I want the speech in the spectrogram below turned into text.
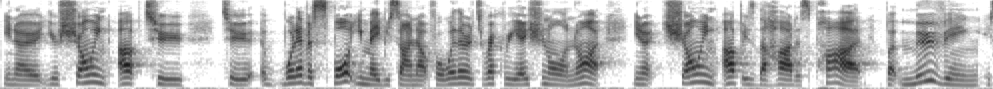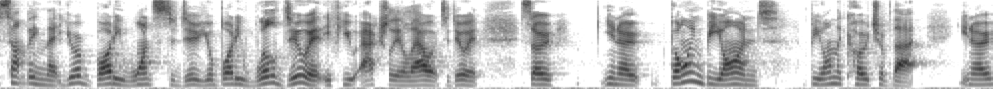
you know you're showing up to to whatever sport you may be signed up for whether it's recreational or not you know showing up is the hardest part but moving is something that your body wants to do your body will do it if you actually allow it to do it so you know going beyond beyond the coach of that you know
